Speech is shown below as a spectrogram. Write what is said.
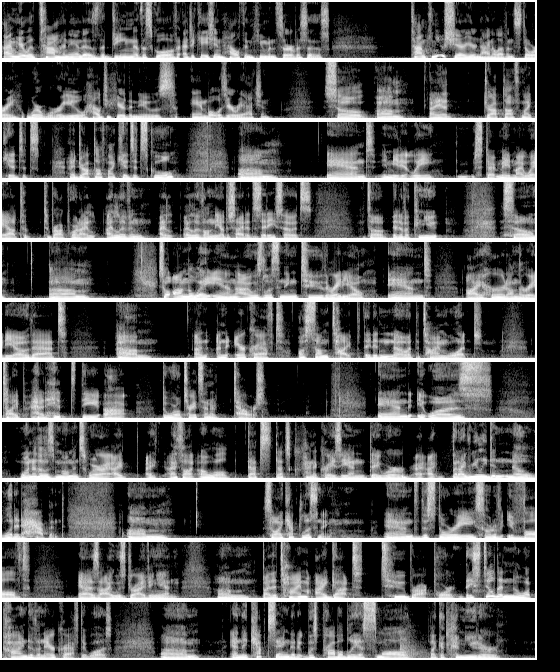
I'm here with Tom Hernandez, the Dean of the School of Education, Health, and Human Services. Tom, can you share your 9 11 story? Where were you? How'd you hear the news? And what was your reaction? So, um, I had dropped off my kids at, I had dropped off my kids at school um, and immediately start, made my way out to, to Brockport. I, I live in I, I live on the other side of the city, so it's it's a bit of a commute. So, um, so on the way in, I was listening to the radio, and I heard on the radio that um, an, an aircraft of some type, they didn't know at the time what type, had hit the uh, the World Trade Center towers, and it was one of those moments where I, I I, I thought, oh well, that's that's kind of crazy, and they were, I, I, but I really didn't know what had happened. Um, so I kept listening, and the story sort of evolved as I was driving in. Um, by the time I got to Brockport, they still didn't know what kind of an aircraft it was. Um, and they kept saying that it was probably a small, like a commuter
